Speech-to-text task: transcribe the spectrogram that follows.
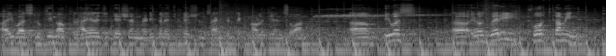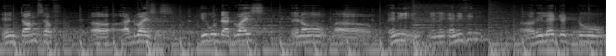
I was looking after higher education, medical education, science and technology, and so on. Um, he was uh, he was very forthcoming in terms of uh, advices. He would advise, you know, uh, any, any anything uh, related to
